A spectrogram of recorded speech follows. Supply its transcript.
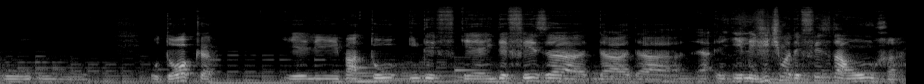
o, o, o Doca ele matou em, def, é, em defesa da, da em legítima defesa da honra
